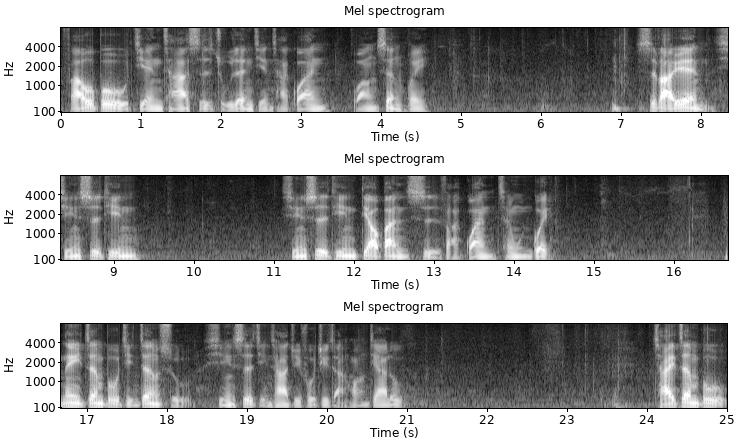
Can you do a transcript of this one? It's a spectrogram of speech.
法务部检察司主任检察官王胜辉，司法院刑事厅刑事厅调办室法官陈文贵，内政部警政署刑事警察局副局长黄家禄。财政部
